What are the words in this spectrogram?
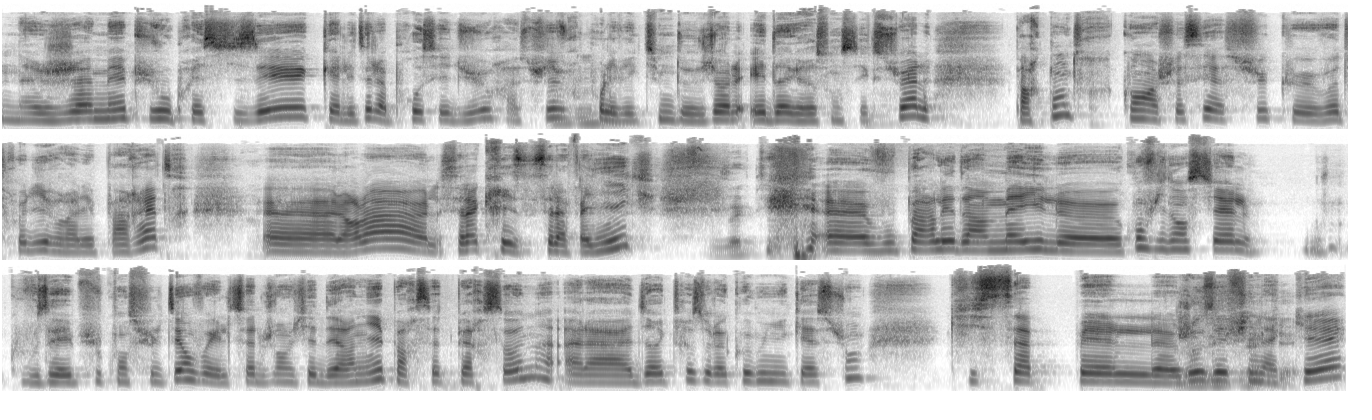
n'a jamais pu vous préciser quelle était la procédure à suivre pour les victimes de viols et d'agressions sexuelles. Par contre, quand HEC a su que votre livre allait paraître, euh, alors là, c'est la crise, c'est la panique. Euh, vous parlez d'un mail euh, confidentiel que vous avez pu consulter, envoyé le 7 janvier dernier par cette personne à la directrice de la communication qui s'appelle Joséphine Joséphine Haquet.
